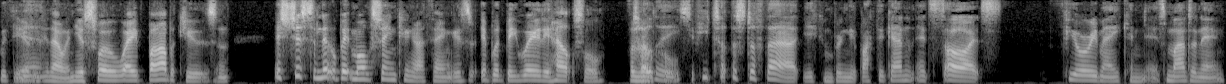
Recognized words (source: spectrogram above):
with you, Yeah. you know, and you throw away barbecues. And it's just a little bit more thinking, I think, is it would be really helpful for Totally. locals. If you took the stuff there, you can bring it back again. It's oh, it's fury making. It's maddening.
